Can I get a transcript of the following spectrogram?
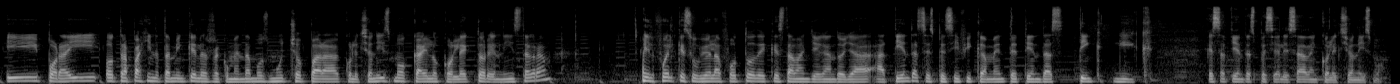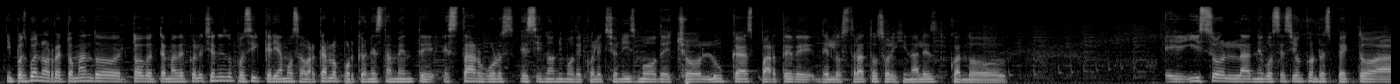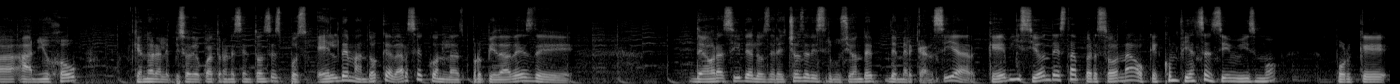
Y por ahí otra página también que les recomendamos mucho para coleccionismo, Kylo Collector en Instagram. Él fue el que subió la foto de que estaban llegando ya a tiendas, específicamente tiendas Think Geek, esa tienda especializada en coleccionismo. Y pues bueno, retomando todo el tema del coleccionismo, pues sí queríamos abarcarlo porque honestamente Star Wars es sinónimo de coleccionismo. De hecho, Lucas, parte de, los tratos originales cuando eh, hizo la negociación con respecto a New Hope, que no era el episodio 4 en ese entonces, pues él demandó quedarse con las propiedades de, de ahora sí, de los derechos de distribución de, de mercancía. Qué visión de esta persona o qué confianza en sí mismo, porque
